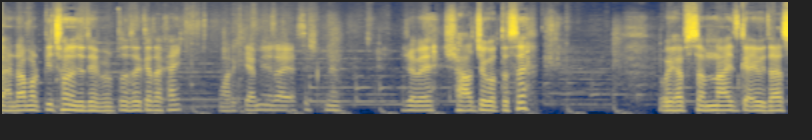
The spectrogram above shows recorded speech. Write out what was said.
and আমার পিছনে যদি আমি আপনাদেরকে দেখাই আমার ক্যামেরা অ্যাসিস্ট্যান্ট হিসেবে সাহায্য করতেছে। We have some nice guy with us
